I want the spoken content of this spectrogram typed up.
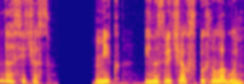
Да, сейчас. Миг, и на свечах вспыхнул огонь.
